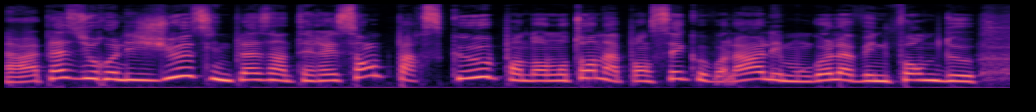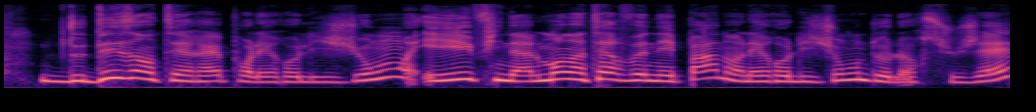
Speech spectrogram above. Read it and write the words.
Alors la place du religieux, c'est une place intéressante parce que pendant longtemps on a pensé que voilà les Mongols avaient une forme de, de désintérêt pour les religions et finalement n'intervenaient pas dans les religions de leur sujet,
